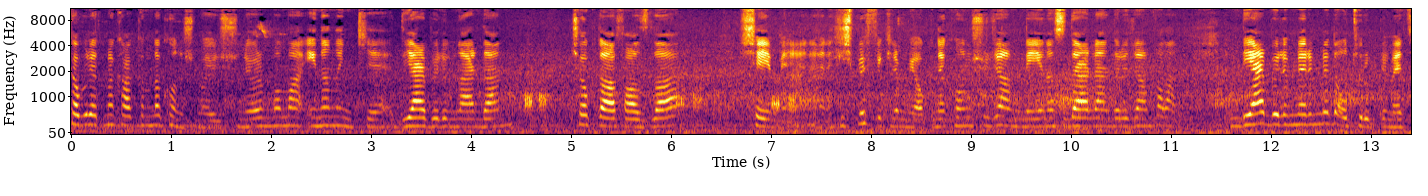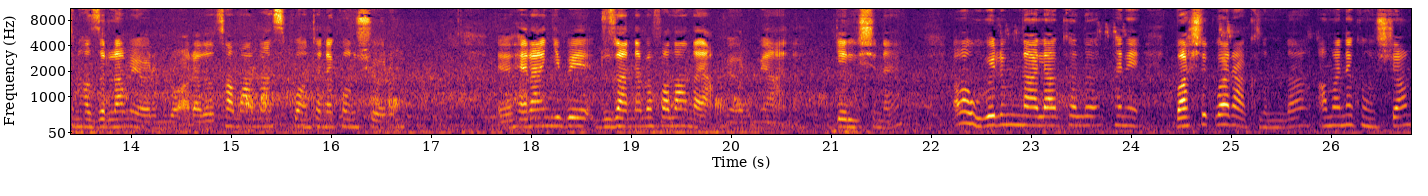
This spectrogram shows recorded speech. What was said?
kabul etmek hakkında konuşmayı düşünüyorum ama inanın ki diğer bölümlerden çok daha fazla şeyim yani. Hani hiçbir fikrim yok. Ne konuşacağım, neyi nasıl değerlendireceğim falan. Diğer bölümlerimde de oturup bir metin hazırlamıyorum bu arada. Tamamen spontane konuşuyorum. Ee, herhangi bir düzenleme falan da yapmıyorum yani gelişine. Ama bu bölümle alakalı hani başlık var aklımda ama ne konuşacağım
